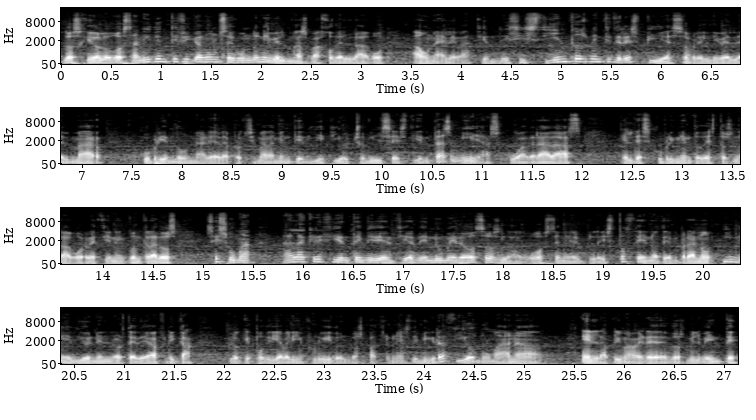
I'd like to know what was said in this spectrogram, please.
los geólogos han identificado un segundo nivel más bajo del lago, a una elevación de 623 pies sobre el nivel del mar, cubriendo un área de aproximadamente 18.600 millas cuadradas. El descubrimiento de estos lagos recién encontrados se suma a la creciente evidencia de numerosos lagos en el Pleistoceno temprano y medio en el norte de África, lo que podría haber influido en los patrones de migración humana. En la primavera de 2020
